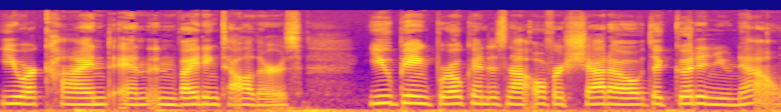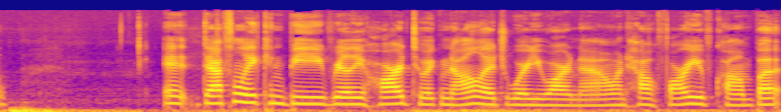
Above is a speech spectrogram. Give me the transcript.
you are kind and inviting to others. You being broken does not overshadow the good in you now it definitely can be really hard to acknowledge where you are now and how far you've come, but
